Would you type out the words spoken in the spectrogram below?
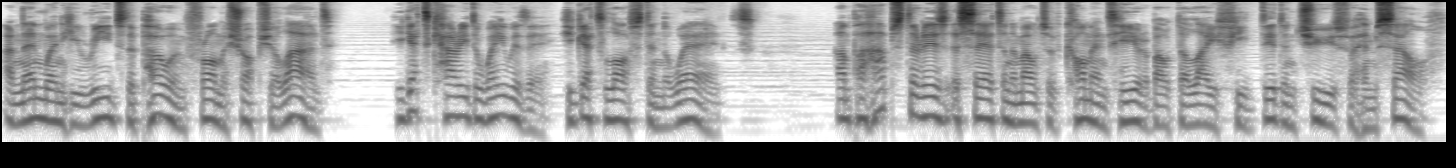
and then when he reads the poem from a Shropshire lad, he gets carried away with it, he gets lost in the words. And perhaps there is a certain amount of comment here about the life he didn't choose for himself.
